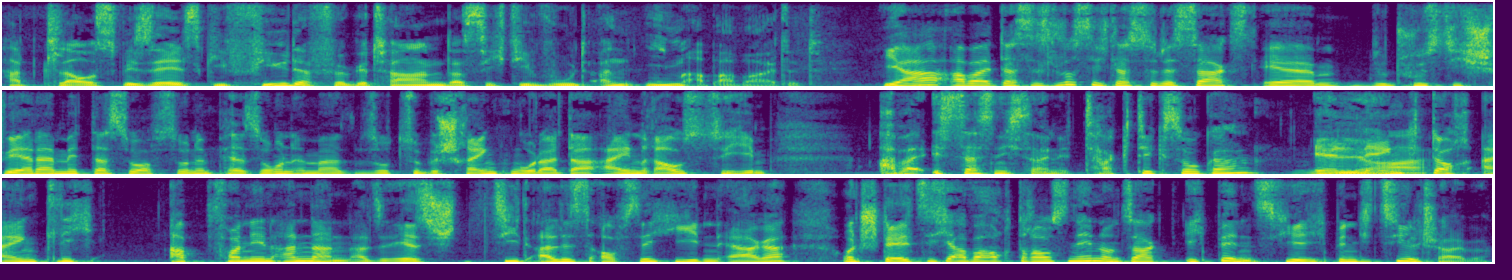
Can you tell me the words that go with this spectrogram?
hat Klaus Wieselski viel dafür getan, dass sich die Wut an ihm abarbeitet. Ja, aber das ist lustig, dass du das sagst. Er, du tust dich schwer damit, das so auf so eine Person immer so zu beschränken oder da einen rauszuheben. Aber ist das nicht seine Taktik sogar? Er ja. lenkt doch eigentlich ab von den anderen. Also er zieht alles auf sich, jeden Ärger und stellt sich aber auch draußen hin und sagt, ich bin's, hier, ich bin die Zielscheibe.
